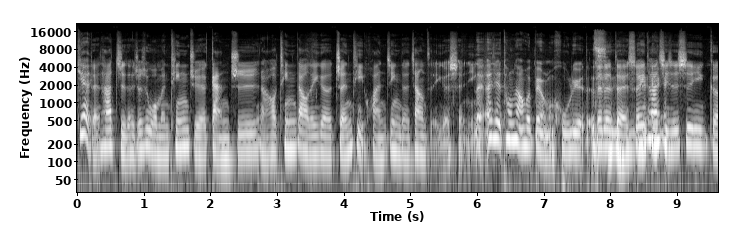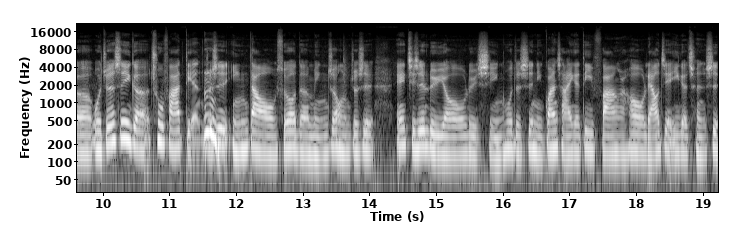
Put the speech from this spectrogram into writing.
对它指的就是我们听觉感知，然后听到的一个整体环境的这样子一个声音对，。而且通常会被我们忽略的。对对对，所以 它其实是一个，我觉得是一个触发点，嗯就是引导所有的民众，就是哎、诶其实旅游游旅行，或者是你观察一个地方，然后了解一个城市，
